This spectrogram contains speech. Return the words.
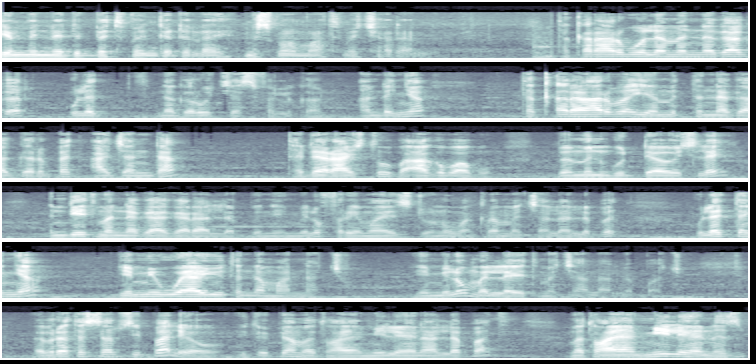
የምንሄድበት መንገድ ላይ መስማማት መቻል አለብን። ተቀራርቦ ለመነጋገር ሁለት ነገሮች ያስፈልጋሉ። አንደኛ ተቀራርበ የምትነጋገርበት አጀንዳ ተደራጅቶ በአግባቡ በምን ጉዳዮች ላይ እንዴት መነጋገር አለብን የሚለው ፍሬማይዝድ ሆኖ መቅረብ መቻል አለበት። ሁለተኛ የሚወያዩት እነማን ናቸው የሚለው መለየት መቻል አለባቸው። ህብረተሰብ ሲባል ያው ኢትዮጵያ 120 ሚሊዮን አለባት። 120 ሚሊዮን ህዝብ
